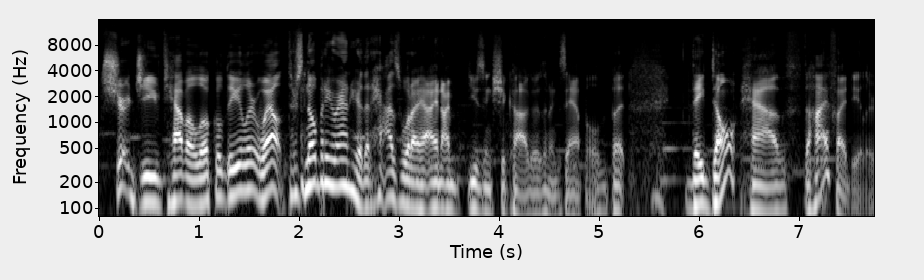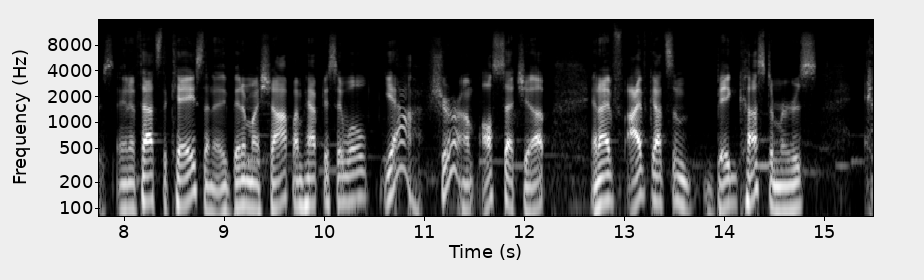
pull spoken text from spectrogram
sure do you have a local dealer well there's nobody around here that has what i and i'm using chicago as an example but they don't have the hi-fi dealers and if that's the case and they've been in my shop i'm happy to say well yeah sure i will set you up and i've i've got some big customers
